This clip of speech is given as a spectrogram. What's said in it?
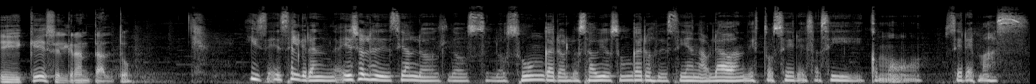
eh, ¿qué es el Gran Talto? es el gran, ellos les decían los, los, los húngaros, los sabios húngaros decían, hablaban de estos seres así como seres más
